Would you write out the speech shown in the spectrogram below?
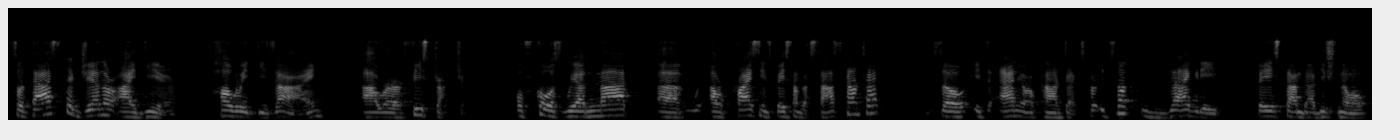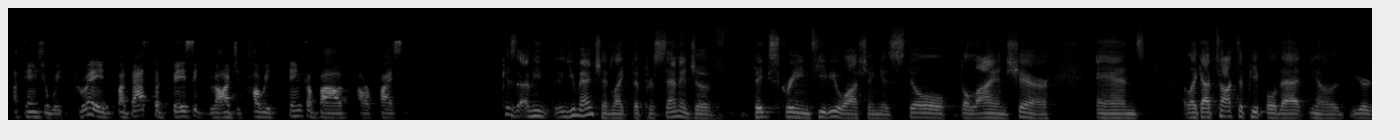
So that's the general idea how we design our fee structure. Of course, we are not uh, our pricing is based on the SaaS contract, so it's annual contract. So it's not exactly based on the additional attention we create, but that's the basic logic how we think about our pricing. Because I mean, you mentioned like the percentage of big screen TV watching is still the lion's share, and like I've talked to people that you know you're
